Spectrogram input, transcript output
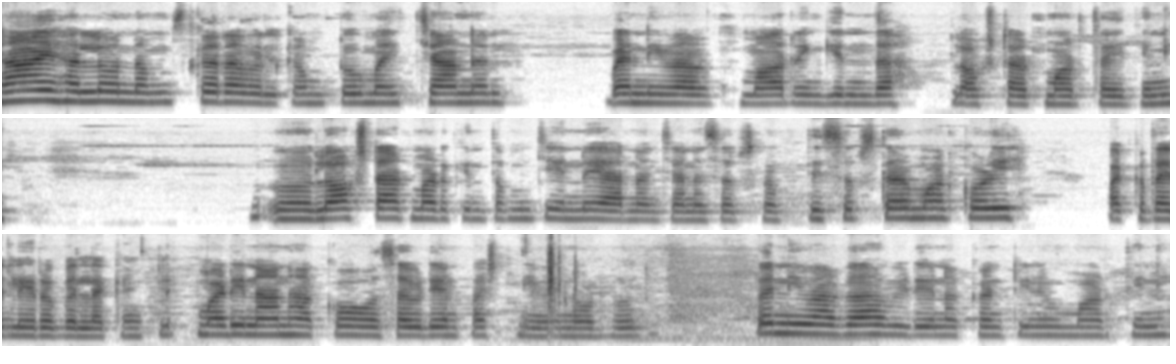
ಹಾಯ್, ಹಲೋ, ನಮಸ್ಕಾರ. ವೆಲ್ಕಮ್ ಟು ಮೈ ಚಾನಲ್ ಬನ್ನಿ, ಇವಾಗ ಮಾರ್ನಿಂಗಿಂದ ಲಾಗ್ ಸ್ಟಾರ್ಟ್ ಮಾಡ್ತಾ ಇದ್ದೀನಿ. ಲಾಗ್ ಸ್ಟಾರ್ಟ್ ಮಾಡೋಕ್ಕಿಂತ ಮುಂಚೆ ಇನ್ನೂ ಯಾರು ನನ್ನ ಚಾನಲ್ ಸಬ್ಸ್ಕ್ರೈಬ್ ಸಬ್ಸ್ಕ್ರೈಬ್ ಮಾಡ್ಕೊಳ್ಳಿ. ಪಕ್ಕದಲ್ಲಿರೋ ಬೆಲ್ಲೈಕನ್ ಕ್ಲಿಕ್ ಮಾಡಿ, ನಾನು ಹಾಕೋ ಹೊಸ ವಿಡಿಯೋನ ಫಸ್ಟ್ ನೀವೇ ನೋಡ್ಬೋದು. ಬನ್ನಿ, ಇವಾಗ ವಿಡಿಯೋನ ಕಂಟಿನ್ಯೂ ಮಾಡ್ತೀನಿ.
